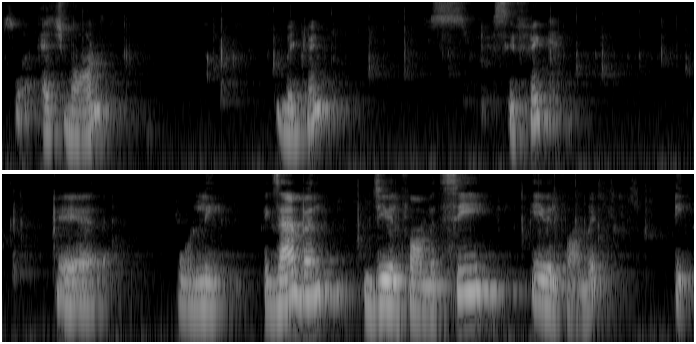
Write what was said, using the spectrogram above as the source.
So H bond between specific pair only. Example, G will form with C, A will form with T.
